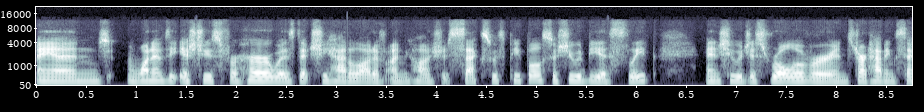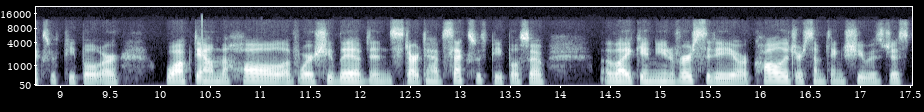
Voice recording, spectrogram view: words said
and one of the issues for her was that she had a lot of unconscious sex with people. So she would be asleep and she would just roll over and start having sex with people or walk down the hall of where she lived and start to have sex with people. So, like in university or college or something, she was just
